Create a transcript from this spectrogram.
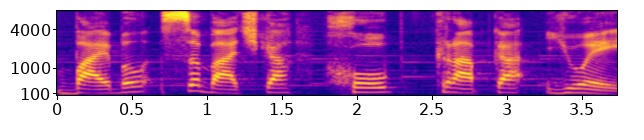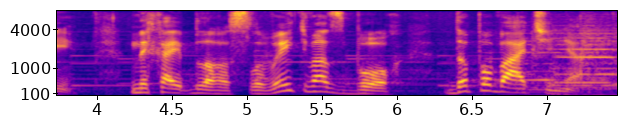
biblesobachka.hope.ua. Нехай благословить вас Бог. До побачення!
